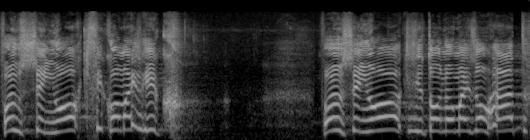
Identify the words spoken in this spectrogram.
foi o Senhor que ficou mais rico. Foi o Senhor que se tornou mais honrado.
